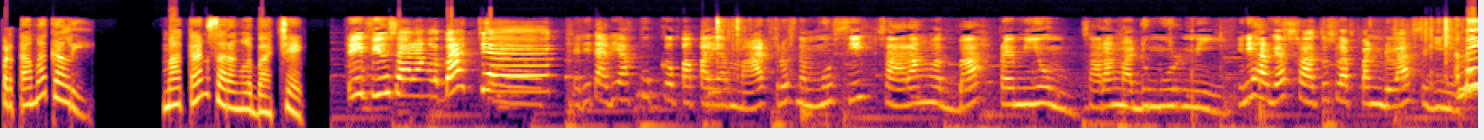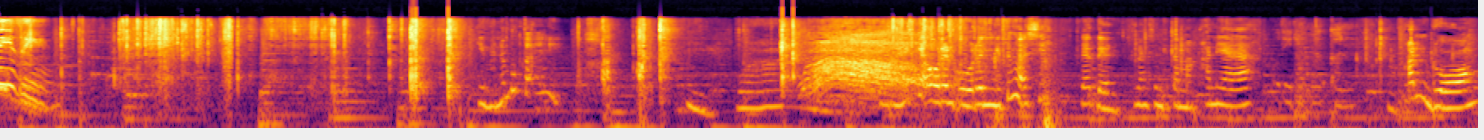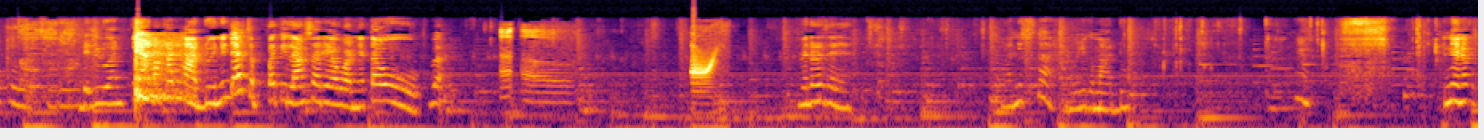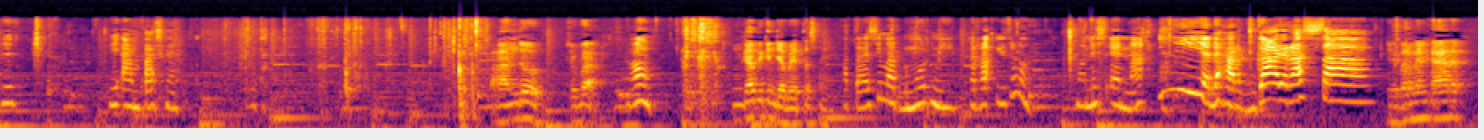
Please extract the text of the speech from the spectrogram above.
Pertama kali, makan sarang lebah cek. Review sarang lebah cek. Jadi tadi aku ke Papaya Mart terus nemu si sarang lebah premium, sarang madu murni. Ini harga 118 segini. Amazing! Gimana buka ini? Hmm, wow. Warnanya kayak oren-oren gitu nggak sih? Lihat deh, langsung kita makan ya. Aku tidak makan. Dong. Udah duluan. Ya makan madu ini dah cepet hilang sariawannya tahu. Coba. Uh-oh. Gimana rasanya? Manis lah, namanya juga madu. Hmm. Ini enak sih. Ini ampasnya. Ando, coba. Oh, Enggak bikin diabetes nih. katanya sih madu murni. Kerak gitu loh. Manis enak. Ih, ada harga, ada rasa. Ya permen karet.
